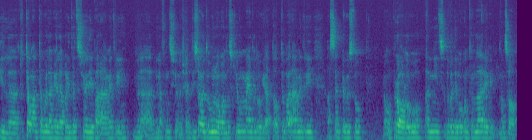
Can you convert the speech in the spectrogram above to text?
il, tutta quanta quella che è la validazione dei parametri di una, di una, funzione. Cioè, di solito uno quando scrive un metodo che ha 8 parametri ha sempre questo no, prologo all'inizio dove devo controllare che, non so,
